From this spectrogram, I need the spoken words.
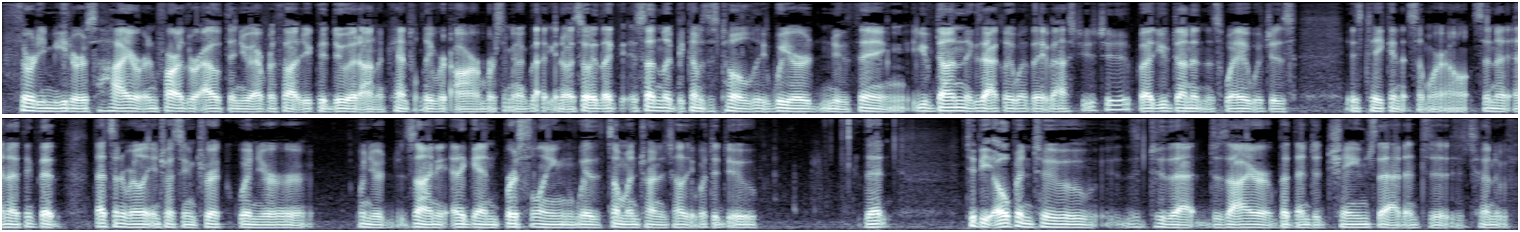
30 meters higher and farther out than you ever thought you could do it on a cantilevered arm or something like that. You know, so it, like it suddenly becomes this totally weird new thing. You've done exactly what they've asked you to do, but you've done it in this way, which is is taking it somewhere else. And and I think that that's a really interesting trick when you're when you're designing, and again, bristling with someone trying to tell you what to do, that to be open to to that desire, but then to change that and to, to kind of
